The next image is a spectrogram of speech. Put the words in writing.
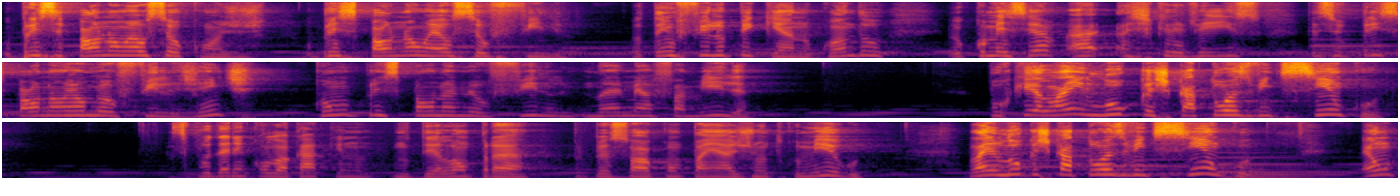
O principal não é o seu cônjuge. O principal não é o seu filho. Eu tenho um filho pequeno. Quando eu comecei a, a escrever isso, eu disse, o principal não é o meu filho. Gente, como o principal não é meu filho, não é minha família? Porque lá em Lucas 14, 25, se puderem colocar aqui no, no telão para o pessoal acompanhar junto comigo. Lá em Lucas 14, 25, é um,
